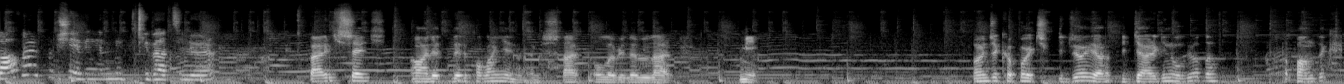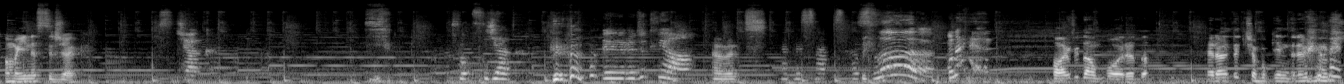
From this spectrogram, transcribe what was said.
Daha farklı bir şey bindim gibi hatırlıyorum. Belki şey aletleri falan yenilemişler olabilirler mi? Önce kapı açıp gidiyor ya bir gergin oluyor da kapandık ama yine sıcak. Sıcak. Çok sıcak. Ve yürüdük ya. Evet. Nefes hızlı. O ne? Harbiden bu arada. Herhalde çabuk indirebilmiş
